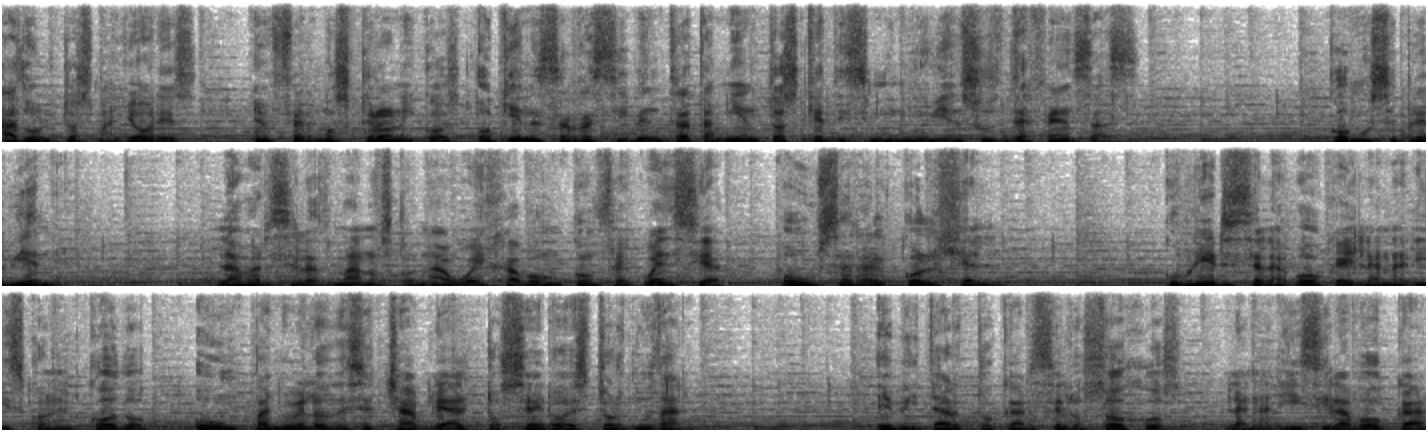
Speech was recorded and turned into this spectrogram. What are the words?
Adultos mayores, enfermos crónicos o quienes reciben tratamientos que disminuyen sus defensas. ¿Cómo se previene? Lavarse las manos con agua y jabón con frecuencia o usar alcohol gel. Cubrirse la boca y la nariz con el codo o un pañuelo desechable al toser o estornudar. Evitar tocarse los ojos, la nariz y la boca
